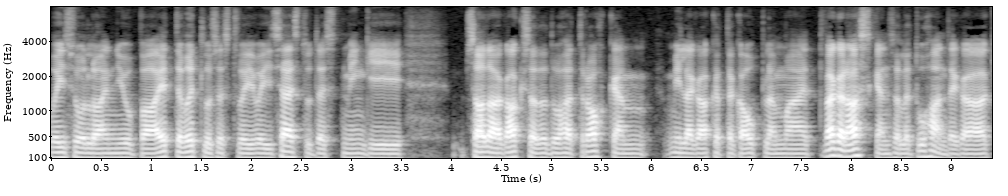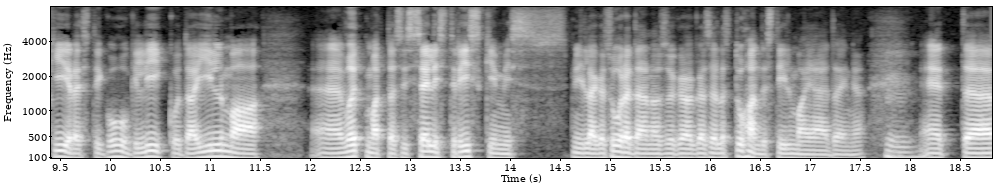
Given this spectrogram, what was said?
või sul on juba ettevõtlusest või, või säästudest mingi sada, kakssada tuhat rohkem, millega hakata kauplema, et väga raske on selle tuhandega kiiresti kuhugi liikuda ilma äh, võtmata siis sellist riski, mis, millega suure tõenäosusega ka sellest tuhandest ilma jääd, on ju. Hmm. et, äh,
